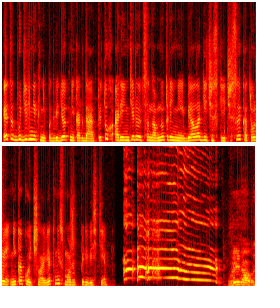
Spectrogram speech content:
Этот будильник не подведет никогда. Петух ориентируется на внутренние биологические часы, которые никакой человек не сможет перевести. Выдал.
